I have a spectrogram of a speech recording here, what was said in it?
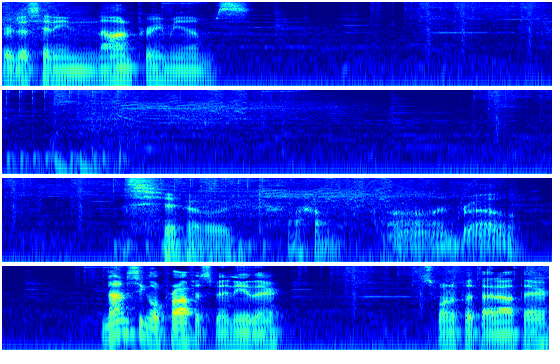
We're just hitting non-premiums. Dude, come on, bro. Not a single profit spin either. Just want to put that out there.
